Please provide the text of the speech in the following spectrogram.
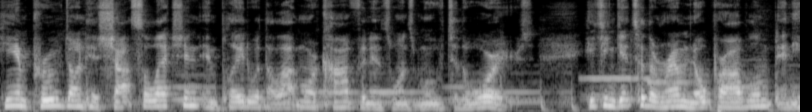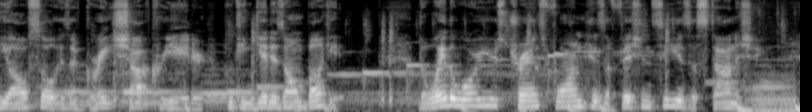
He improved on his shot selection and played with a lot more confidence once moved to the Warriors. He can get to the rim no problem, and he also is a great shot creator who can get his own bucket. The way the Warriors transformed his efficiency is astonishing.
